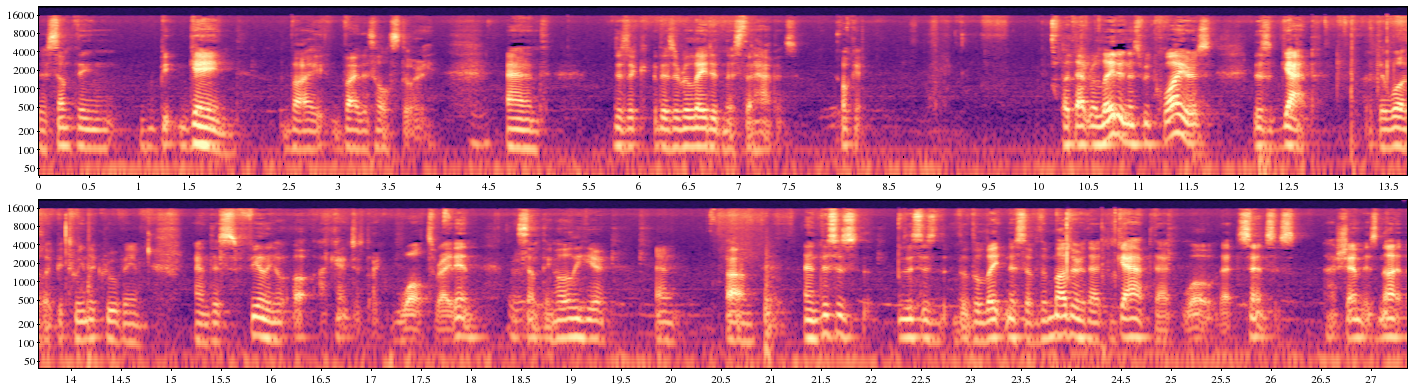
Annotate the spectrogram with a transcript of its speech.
there's something be- gained by by this whole story, and there's a there's a relatedness that happens. Okay, but that relatedness requires this gap that there was like between the kruvim and this feeling of oh I can't just like waltz right in. There's something holy here, and um, and this is this is the, the lateness of the mother, that gap, that whoa, that sense is Hashem is not.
